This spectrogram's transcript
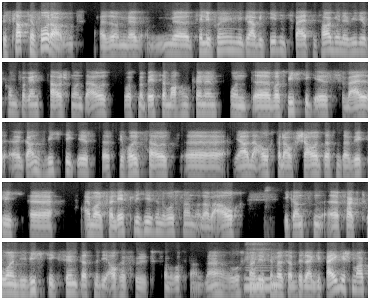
Es klappt hervorragend. Also wir, wir, telefonieren, glaube ich, jeden zweiten Tag in der Videokonferenz, tauschen wir uns aus, was wir besser machen können und äh, was wichtig ist, weil äh, ganz wichtig ist, dass die Holzhaus äh, ja da auch darauf schaut, dass man da wirklich äh, einmal verlässlich ist in Russland, aber auch die ganzen äh, Faktoren, die wichtig sind, dass man die auch erfüllt von Russland. Ne? Russland mhm. ist immer so ein bisschen ein Beigeschmack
